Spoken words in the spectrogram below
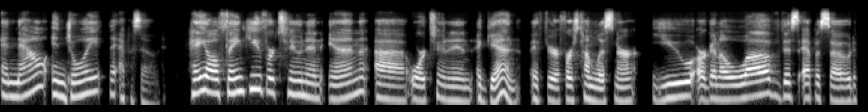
And now enjoy the episode. Hey, y'all, thank you for tuning in uh, or tuning in again. If you're a first time listener, you are going to love this episode.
